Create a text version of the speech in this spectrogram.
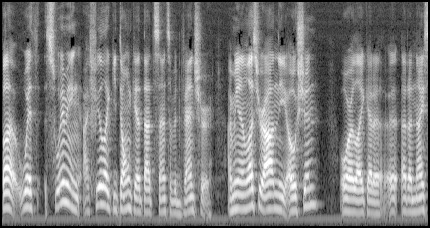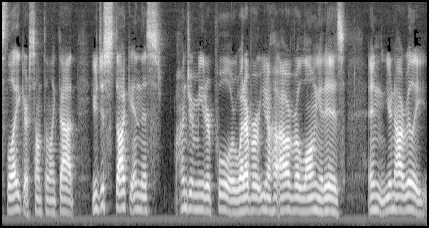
But with swimming, I feel like you don't get that sense of adventure. I mean, unless you're out in the ocean or like at a at a nice lake or something like that, you're just stuck in this 100 meter pool or whatever, you know, however long it is, and you're not really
